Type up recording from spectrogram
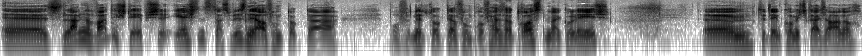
äh, das lange Wattestäbchen, erstens, das wissen ja auch vom Doktor, nicht Doktor, vom Professor Drosten, mein Kollege, ähm, zu dem komme ich gleich auch noch,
